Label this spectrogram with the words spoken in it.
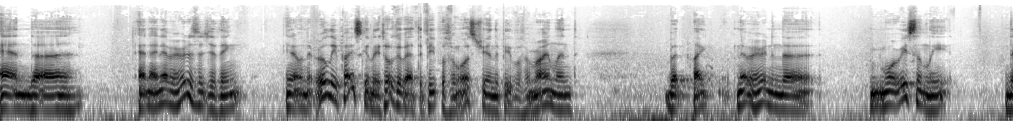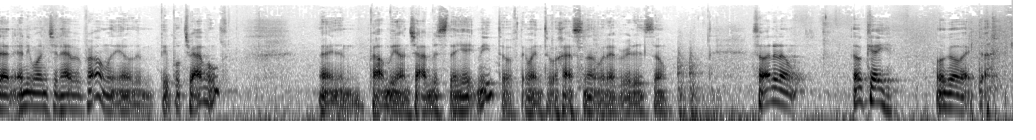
And, uh, and I never heard of such a thing. You know, in the early Paiskim, they talk about the people from Austria and the people from Rhineland but like never heard in the more recently that anyone should have a problem. You know, the people traveled, and probably on Shabbos they ate meat, or if they went to a chasna whatever it is. So, so I don't know. Okay, we'll go back there.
